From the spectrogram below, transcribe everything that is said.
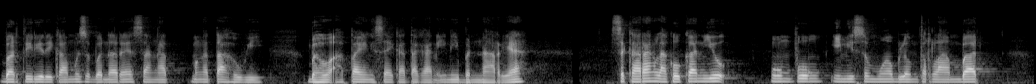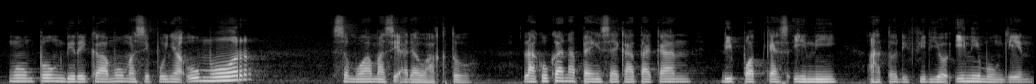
Berarti diri kamu sebenarnya sangat mengetahui bahwa apa yang saya katakan ini benar ya. Sekarang lakukan yuk, mumpung ini semua belum terlambat, mumpung diri kamu masih punya umur, semua masih ada waktu. Lakukan apa yang saya katakan di podcast ini atau di video ini mungkin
